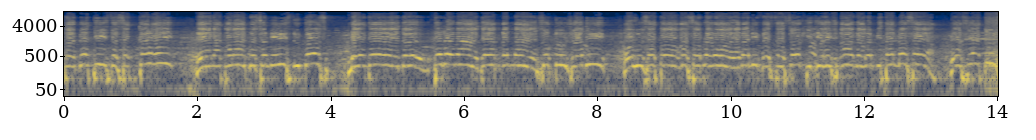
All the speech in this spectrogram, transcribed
cette bêtise, de cette connerie. Et en attendant que M. le ministre nous cause, mais dès, dès demain, dès après-demain, surtout jeudi, on vous attend au rassemblement à la manifestation qui dirigera vers l'hôpital d'Auxerre. Merci à tous.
